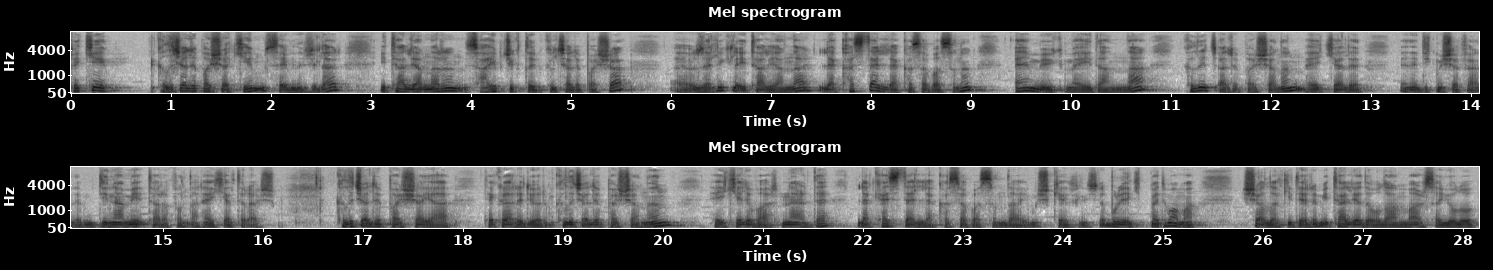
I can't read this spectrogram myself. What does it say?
Peki Kılıç Ali Paşa kim? Seviniciler. İtalyanların sahip çıktığı bir Kılıç Ali Paşa. Ee, özellikle İtalyanlar La Castella kasabasının en büyük meydanına Kılıç Ali Paşa'nın heykeli yani dikmiş efendim. Dinami tarafından heykeltıraş. Kılıç Ali Paşa'ya tekrar ediyorum. Kılıç Ali Paşa'nın heykeli var. Nerede? La Castella kasabasındaymış Kelvin Buraya gitmedim ama inşallah giderim. İtalya'da olan varsa yolu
